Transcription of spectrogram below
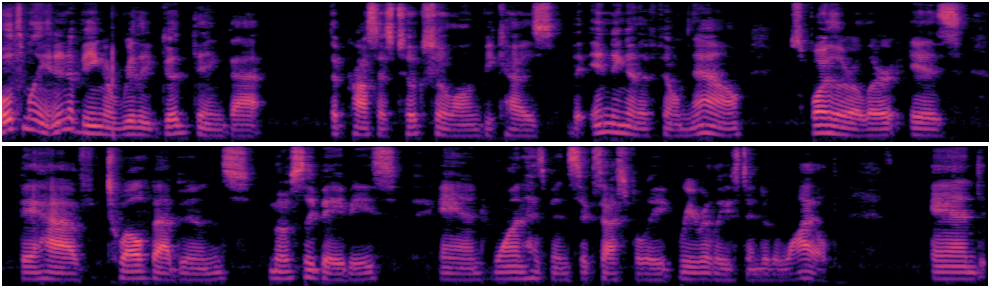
ultimately, it ended up being a really good thing that the process took so long because the ending of the film now spoiler alert, is they have 12 baboons, mostly babies, and one has been successfully re released into the wild. And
